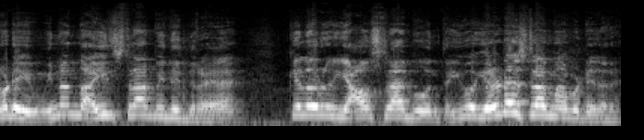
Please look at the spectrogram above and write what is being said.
ನೋಡಿ ಇನ್ನೊಂದು ಐದು ಸ್ಲಾಬ್ ಇದ್ದಿದ್ರೆ ಕೆಲವರು ಯಾವ ಸ್ಲ್ಯಾಬ್ ಅಂತ ಇವಾಗ ಎರಡೇ ಸ್ಲ್ಯಾಬ್ ಮಾಡ್ಬಿಟ್ಟಿದ್ದಾರೆ.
